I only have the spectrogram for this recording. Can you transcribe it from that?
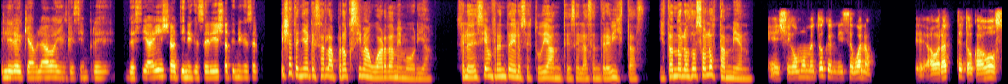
Él era el que hablaba y el que siempre decía ella, tiene que ser ella, tiene que ser... Ella tenía que ser la próxima guarda memoria. Se lo decía en frente de los estudiantes, en las entrevistas, y estando los dos solos también. Eh, llegó un momento que él me dice, bueno, eh, ahora te toca a vos.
